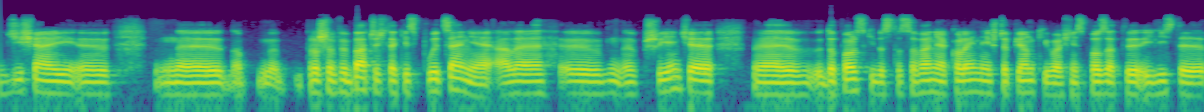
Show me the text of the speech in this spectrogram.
dzisiaj, y, no, proszę wybaczyć takie spłycenie, ale przyjęcie do Polski dostosowania kolejnej szczepionki właśnie spoza tej listy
